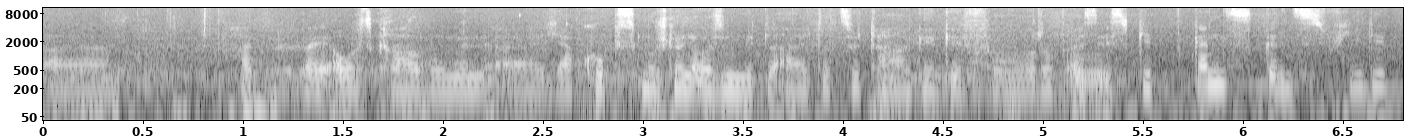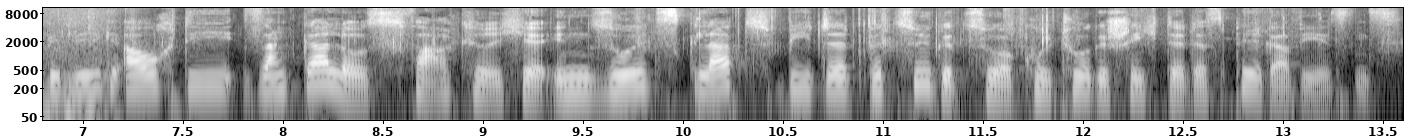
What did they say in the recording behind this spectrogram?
Äh, hat bei Ausgrabungen äh, Jakobsmuscheln aus dem Mittelalter zutage gefördert. Also es gibt ganz, ganz viele Belege. Auch die St. Gallus Pfarrkirche in Sulzglatt bietet Bezüge zur Kulturgeschichte des Pilgerwesens.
